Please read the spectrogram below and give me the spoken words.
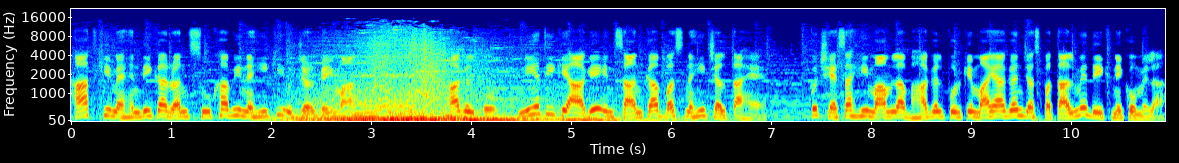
हाथ की मेहंदी का रंग सूखा भी नहीं कि उजड़ गई मान। भागलपुर, नियति के आगे इंसान का बस नहीं चलता है। कुछ ऐसा ही मामला भागलपुर के मायागंज अस्पताल में देखने को मिला।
